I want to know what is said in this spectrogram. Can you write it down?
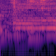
Oh.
